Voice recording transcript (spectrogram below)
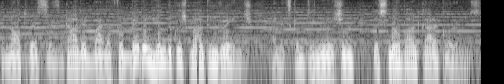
the northwest is guarded by the forbidding Hindu Kush mountain range and its continuation, the snowbound Karakorams.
